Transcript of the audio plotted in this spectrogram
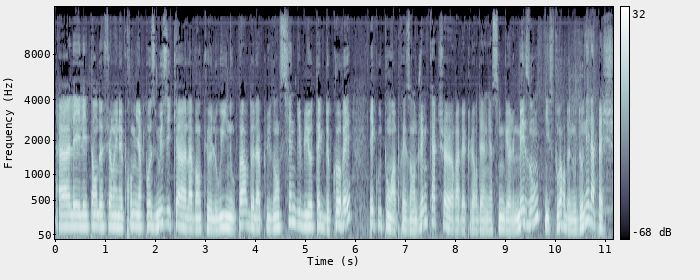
Allez, il est temps de faire une première pause musicale avant que Louis nous parle de la plus ancienne bibliothèque de Corée. Écoutons à présent Dreamcatcher avec leur dernier single Maison, histoire de nous donner la pêche.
